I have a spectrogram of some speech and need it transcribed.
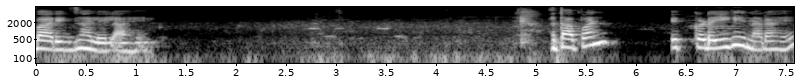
बारीक झालेलं आहे. आता आपण एक कढई घेणार आहे.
